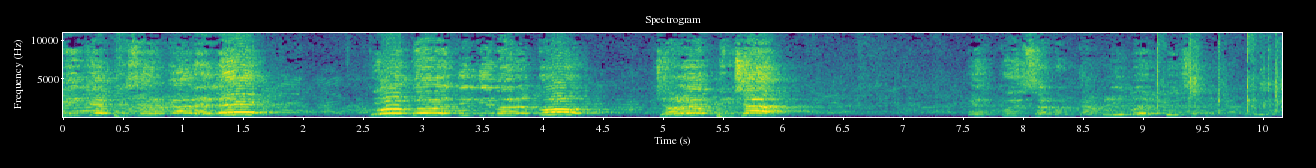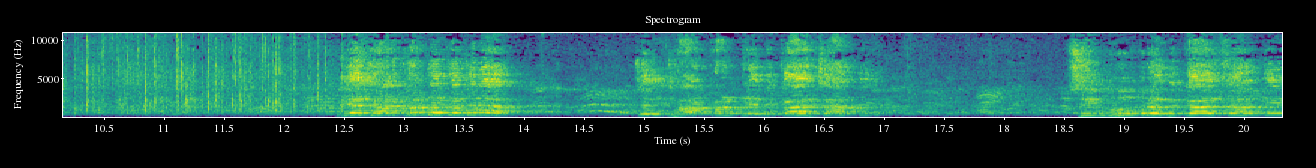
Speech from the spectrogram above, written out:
बीजेपी सरकार हेले गो गो दीदी मान को जल पिछा एक टा मिल एक टा ये झारखंड योजना जी झारखंड रे विकास चाहती सिंहभूम रे विकास चाहती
